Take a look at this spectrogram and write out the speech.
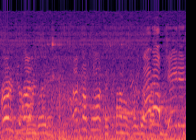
Brody, you're running. Back up, boy. That's up, Jaden.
